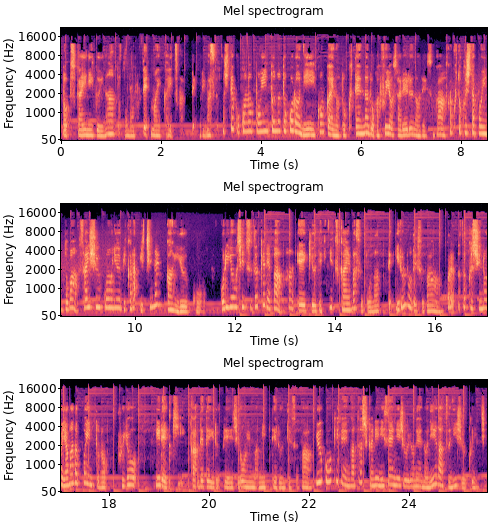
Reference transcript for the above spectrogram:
と使いにくいなと思って毎回使っております。そしてここのポイントのところに今回の特典などが付与されるのですが、獲得したポイントは最終購入日から1年間有効。ご利用し続ければ半永久的に使えますとなっているのですが、これ私の山田ポイントの付与履歴が出ているページを今見てるんですが、有効期限が確かに2024年の2月29日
